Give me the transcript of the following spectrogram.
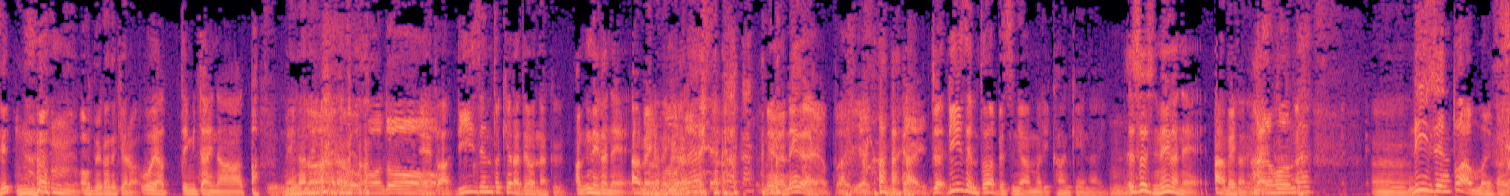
え、あメガネキャラ。をやってみたいなっていう。メガネキャラ。なるほど。えっとあリーゼントキャラではなく。あメガネ。あメガネ メガネがやっぱりやってみたい。じゃあリーゼントは別にあんまり関係ない。そうですね。メガネ。あメガネ。なるほどね。うん。リーゼントはあんまり関係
